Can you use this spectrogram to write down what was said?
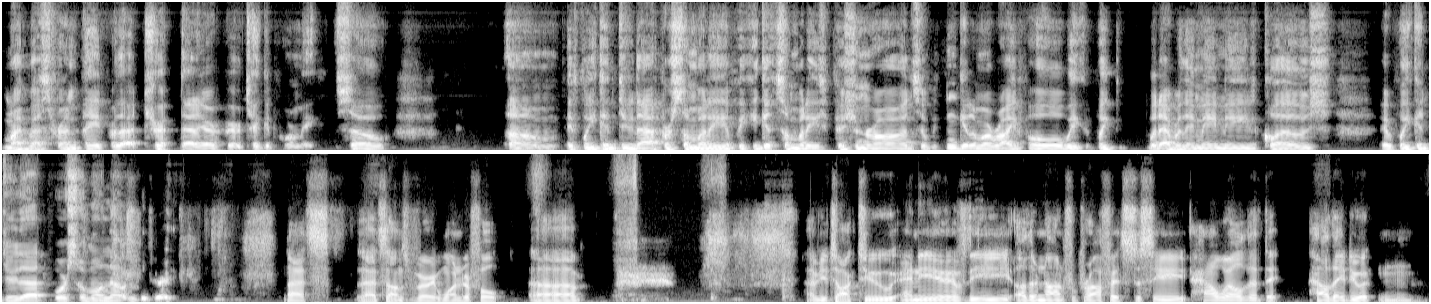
my best friend paid for that trip, that airfare ticket for me. So um, if we could do that for somebody, if we could get somebody fishing rods, if we can get them a rifle, we could, we, whatever they may need, clothes, if we could do that for someone, that would be great. That's that sounds very wonderful. Uh, have you talked to any of the other non for profits to see how well that they how they do it, and,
